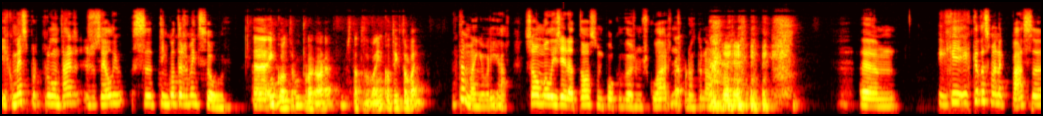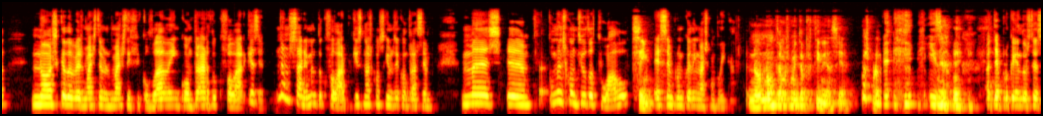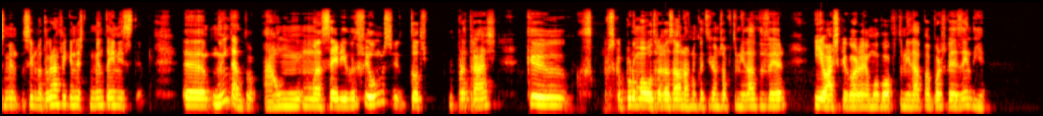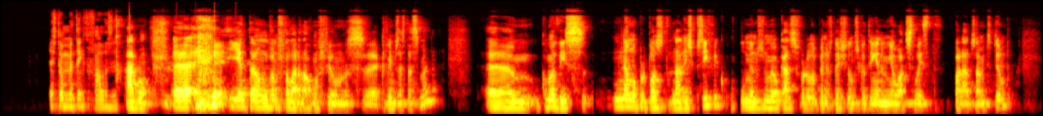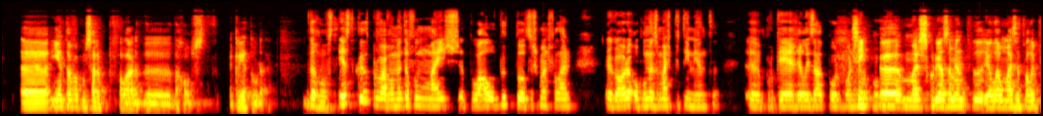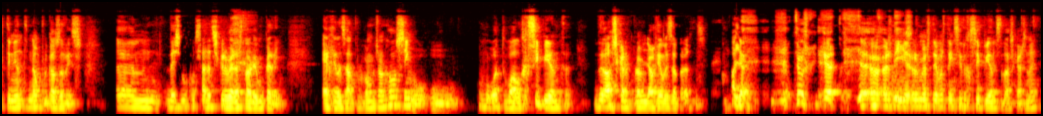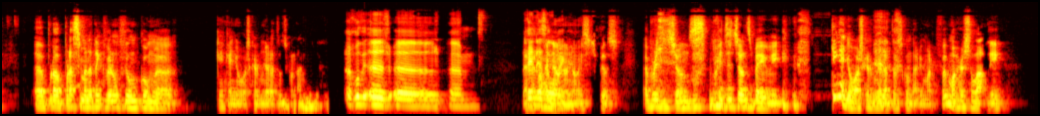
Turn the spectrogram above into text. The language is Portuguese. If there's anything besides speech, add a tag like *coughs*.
E começo por te perguntar, Josélio, se te encontras bem de saúde. Uh, Encontro-me por agora, está tudo bem, contigo também? Também, obrigado. Só uma ligeira tosse, um pouco de dores musculares, mas pronto, não. Um, *laughs* e, e cada semana que passa, nós cada vez mais temos mais dificuldade em encontrar do que falar. Quer dizer, não necessariamente do que falar, porque isso nós conseguimos encontrar sempre. Mas, um, pelo menos conteúdo atual, Sim, é sempre um bocadinho mais complicado. não, não temos muita pertinência, mas pronto. *laughs* Exato. *laughs* Até porque a indústria cine- cinematográfica neste momento é inexistente. Uh, no entanto, há um- uma série de filmes, todos para trás, que que por uma outra razão nós nunca tivemos a oportunidade de ver e eu acho que agora é uma boa oportunidade para pôr as coisas em dia. Este é o momento em que tu falas. Ah, bom. Uh, *laughs* e então vamos falar de alguns filmes uh, que vimos esta semana. Um, como eu disse, não a propósito de nada em específico, pelo menos no meu caso foram apenas dois filmes que eu tinha na minha watchlist parados há muito tempo. Uh, e então vou começar por falar de The Host, A Criatura. The Host. Este que provavelmente é o filme mais atual de todos os que vamos falar agora, ou pelo menos o mais pertinente, uh, porque é realizado por Bonnie Sim, uh, mas curiosamente ele é o mais atual e pertinente, não por causa disso. Um, Deixa-me começar a descrever a história um bocadinho. É realizado por Bong Joon-ho, sim, o, o, o atual recipiente de Oscar para melhor realizador. Olha, *laughs* Tu- eh, eh, as minhas- os meus temas têm sido recipientes de Oscars, não é? Uh, para, para a semana tenho que ver um filme com. Uh, quem ganhou o Oscar melhor ator secundário? a Rudi- as- as- um, Renée Ah, não, não, não, isso dispenso. A Bridget Jones, *laughs* Bridget Jones Baby. Quem ganhou o Oscar melhor ator secundário, Marco? Foi o Mahershala Ali.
